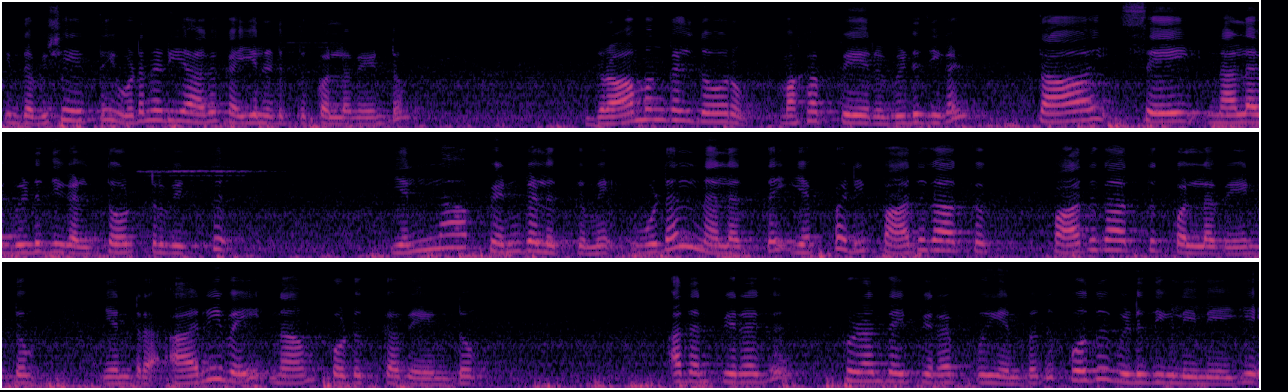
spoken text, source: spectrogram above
இந்த விஷயத்தை உடனடியாக கையில் எடுத்துக்கொள்ள வேண்டும். கிராமங்கள் தோறும் மகப்பேறு விடுதிகள் தாய் சேய் நல விடுதிகள் தோற்றுவித்து எல்லா பெண்களுக்குமே உடல் நலத்தை எப்படி பாதுகாக்க பாதுகாத்து கொள்ள வேண்டும் என்ற அறிவை நாம் கொடுக்க வேண்டும். அதன் பிறகு குழந்தை பிறப்பு என்பது பொது விடுதிகளிலேயே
